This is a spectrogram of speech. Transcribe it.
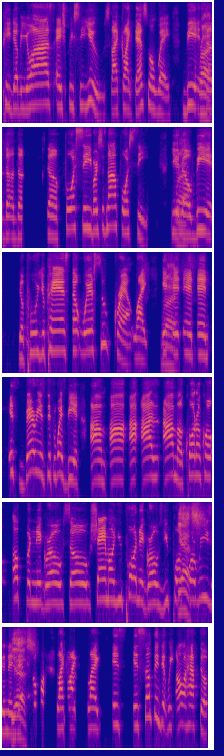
PWIs, HBCUs, like like that's one way. Be it Right. the the the the four C versus non four C. You Right. know, be it the pull your pants up, wear a suit crowd. Like it, Right. it, it and it's various different ways. Be it I'm I I I I'm a quote unquote upper Negro, so shame on you poor Negroes. You poor for a reason. And Yes. like like like it's it's something that we all have to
